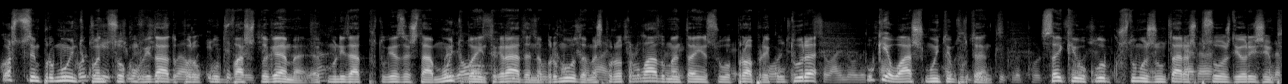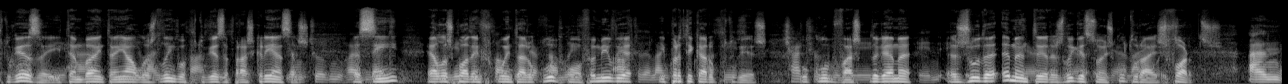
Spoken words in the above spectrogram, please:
Gosto sempre muito quando sou convidado para o Clube Vasco da Gama. A comunidade portuguesa está muito bem integrada na Bermuda, mas por outro lado mantém a sua própria cultura, o que eu acho muito importante. Sei que o clube costuma juntar as pessoas de origem portuguesa e também tem aulas de língua portuguesa para as crianças. Assim, elas podem frequentar o clube com a família e praticar o português. O Clube Vasco da Gama ajuda a manter as ligações culturais fortes. And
